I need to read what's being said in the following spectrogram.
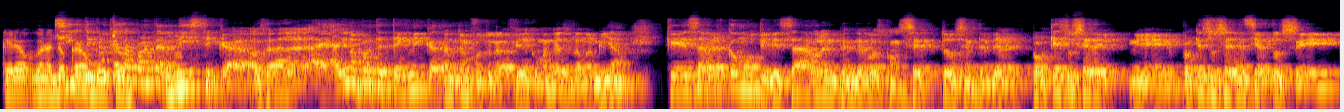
Creo, bueno, yo creo, creo que es la parte artística, o sea, hay una parte técnica tanto en fotografía como en gastronomía, que es saber cómo utilizarlo, entender los conceptos, entender por qué sucede, eh, por qué suceden ciertos eh,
